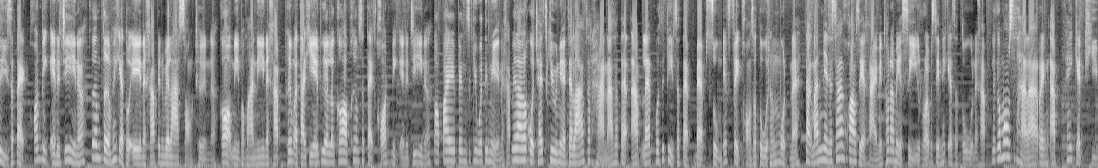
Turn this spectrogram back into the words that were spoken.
4 สแต็ก Cosmic Energy นะเพิ่มเติมให้แก่ตัวเองนะครับ เป็นเวลา 2 เทิร์นนะ ก็มีประมาณนี้นะครับ เพิ่มอัตราคิให้เพื่อนแล้วก็เพิ่มสแต็ก Cosmic Energy นะ ต่อไปเป็นสกิล Ultimate นะครับ เวลาเรากดใช้สกิลเนี่ยจะล้างสถานะสแตตอัพและ Positive สแตตแบบสุ่มเอฟเฟกของศัตรูทั้งหมดนะ จากนั้นเนี่ยจะสร้างความเสียหายเป็นทอร์นาเมต400%ให้แก่ศัตรูนะครับ แล้วก็มอบสถานะแรงอัพให้แก่ทีม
